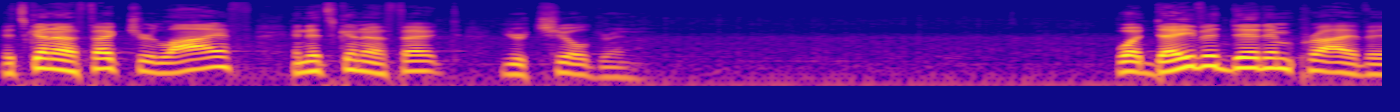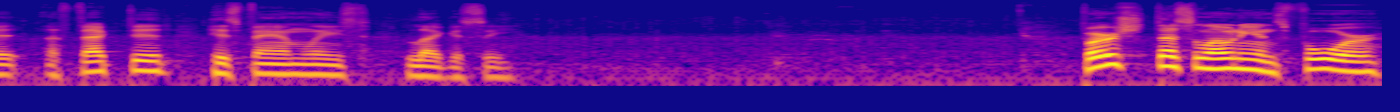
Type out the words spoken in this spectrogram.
it's going to affect your life and it's going to affect your children. What David did in private affected his family's legacy. 1 Thessalonians 4,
